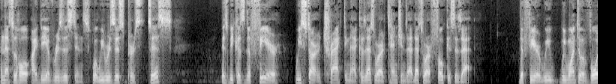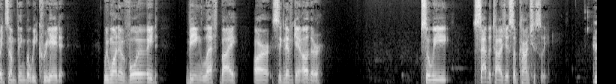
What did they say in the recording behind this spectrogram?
And that's the whole idea of resistance. What we resist persists is because the fear, we start attracting that because that's where our attention's at. That's where our focus is at. The fear. We, we want to avoid something, but we create it. We want to avoid being left by our significant other. So we sabotage it subconsciously. Hmm.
